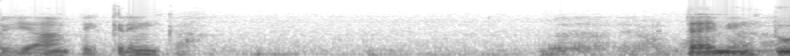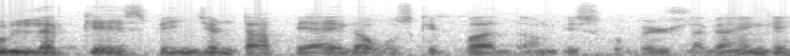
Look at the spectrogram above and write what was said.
اور یہاں پہ کرنک کا۔ ٹائمنگ ٹول لگ کے اس پہ انجن ٹاپ پہ آئے گا، اس کے بعد ہم اس کو بیلٹ لگائیں گے۔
